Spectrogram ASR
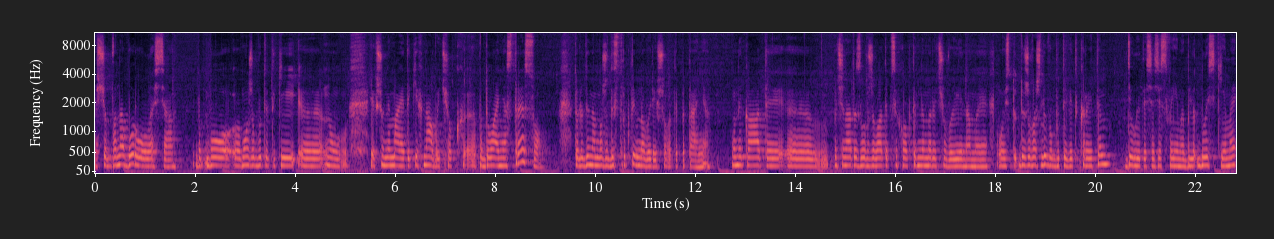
щоб вона боролася. Бо, е, може бути такий, е, ну, якщо немає таких навичок е, подолання стресу, то людина може деструктивно вирішувати питання. Уникати, починати зловживати психоактивними речовинами. Ось дуже важливо бути відкритим, ділитися зі своїми близькими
